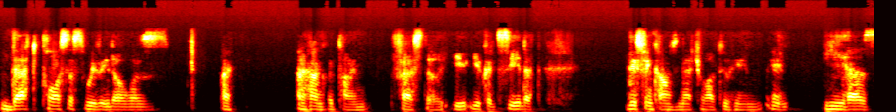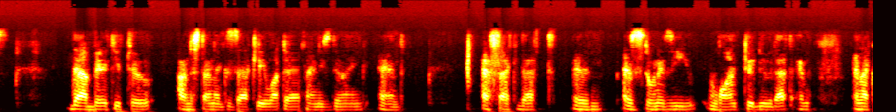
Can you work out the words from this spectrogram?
that process with Ido was like a hundred times faster. You, you could see that this thing comes natural to him and he has the ability to understand exactly what the airplane is doing and affect that um, as soon as he want to do that and and like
